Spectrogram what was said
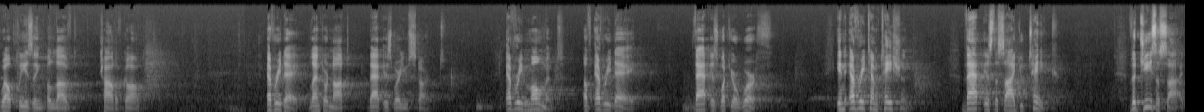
well pleasing, beloved child of God. Every day, Lent or not, that is where you start. Every moment of every day, that is what you're worth in every temptation. That is the side you take. The Jesus side,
